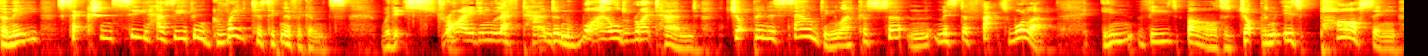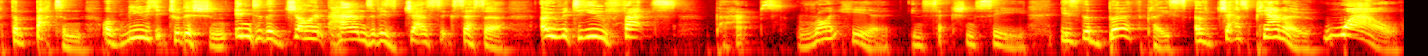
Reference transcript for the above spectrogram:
For me, Section C has even greater significance. With its striding left hand and wild right hand, Joplin is sounding like a certain Mr. Fats Waller. In these bars, Joplin is passing the baton of music tradition into the giant hands of his jazz successor. Over to you, Fats! Perhaps right here in section C is the birthplace of jazz piano. Wow!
